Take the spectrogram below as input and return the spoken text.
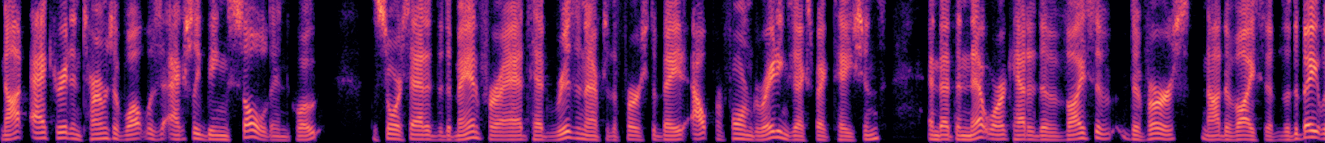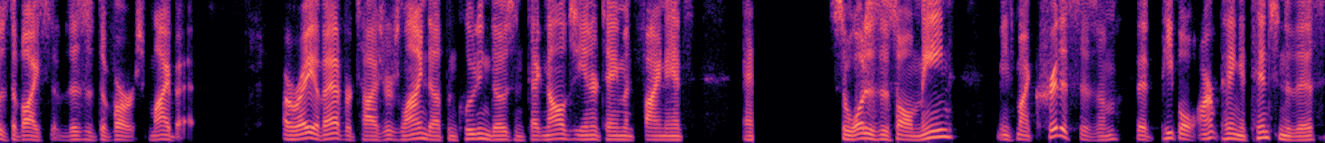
not accurate in terms of what was actually being sold, end quote. The source added the demand for ads had risen after the first debate, outperformed ratings expectations, and that the network had a divisive, diverse, not divisive. The debate was divisive. This is diverse. My bad. Array of advertisers lined up, including those in technology, entertainment, finance, so, what does this all mean? It means my criticism that people aren't paying attention to this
